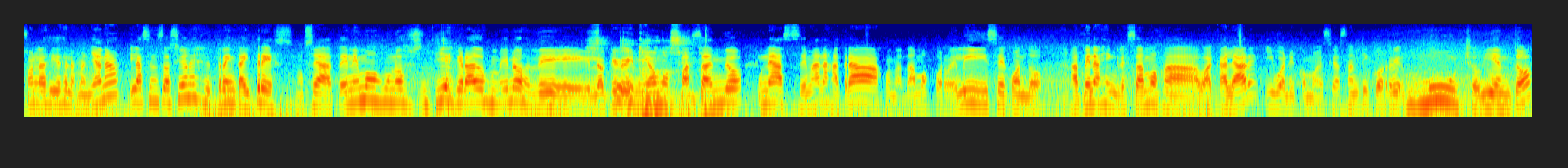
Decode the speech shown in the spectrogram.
son las 10 de la mañana. La sensación es de 33, o sea, tenemos unos 10 grados menos de lo que veníamos pasando unas semanas atrás, cuando andamos por Belice, cuando apenas ingresamos a Bacalar. Y bueno, y como decía Santi, corre mucho viento.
